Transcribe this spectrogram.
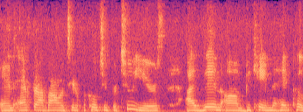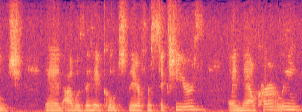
And after I volunteered for coaching for two years, I then um, became the head coach. And I was the head coach there for six years. And now currently,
